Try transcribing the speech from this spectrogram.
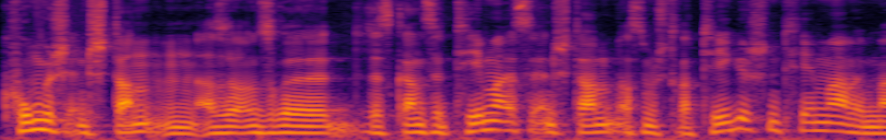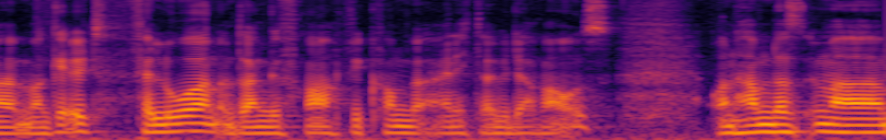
komisch entstanden. Also unsere, das ganze Thema ist entstanden aus einem strategischen Thema. Wir haben mal Geld verloren und dann gefragt, wie kommen wir eigentlich da wieder raus und haben das immer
